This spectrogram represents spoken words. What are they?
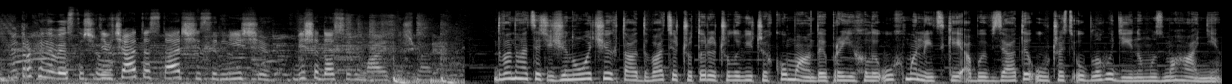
ну, трохи не вистачило. Дівчата старші, сильніші, більше досвіду мають, ніж ми. 12 жіночих та 24 чоловічих команди приїхали у Хмельницький, аби взяти участь у благодійному змаганні.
